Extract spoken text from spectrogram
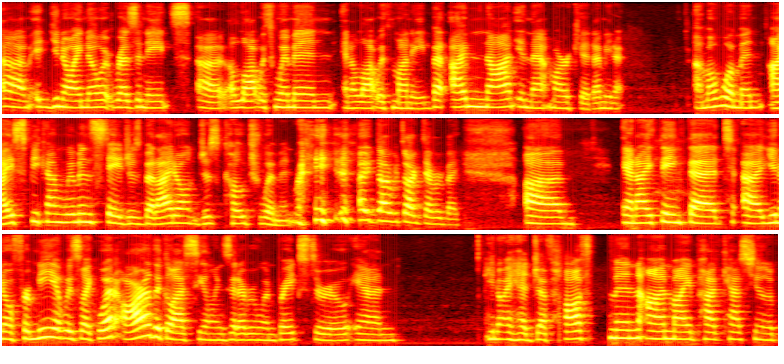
um, it, you know i know it resonates uh, a lot with women and a lot with money but i'm not in that market. I mean i'm a woman. I speak on women's stages but i don't just coach women right? I, talk to everybody. Um, and i think that uh, you know for me it was like what are the glass ceilings that everyone breaks through? And you know, I had Jeff Hoffman on my podcast, you know,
